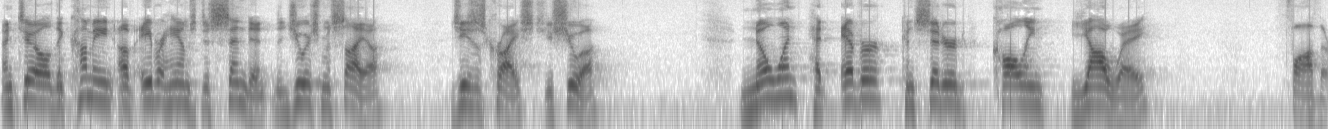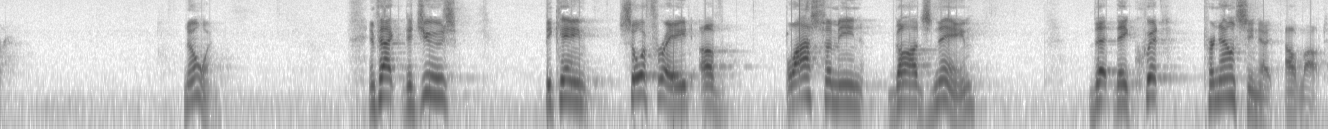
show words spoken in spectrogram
until the coming of Abraham's descendant, the Jewish Messiah, Jesus Christ, Yeshua, no one had ever considered calling Yahweh Father. No one. In fact, the Jews became so afraid of blaspheming God's name that they quit pronouncing it out loud.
